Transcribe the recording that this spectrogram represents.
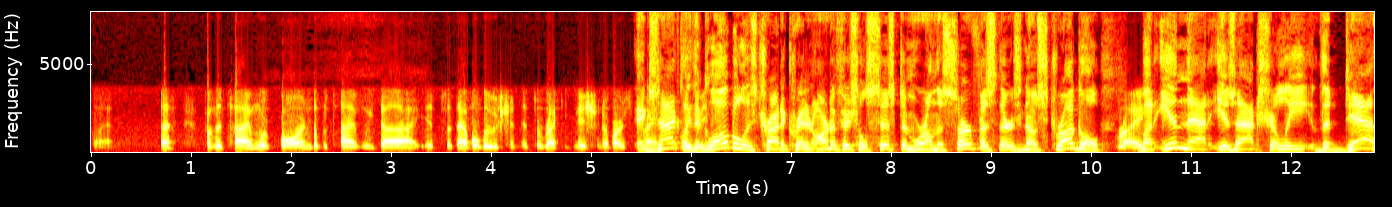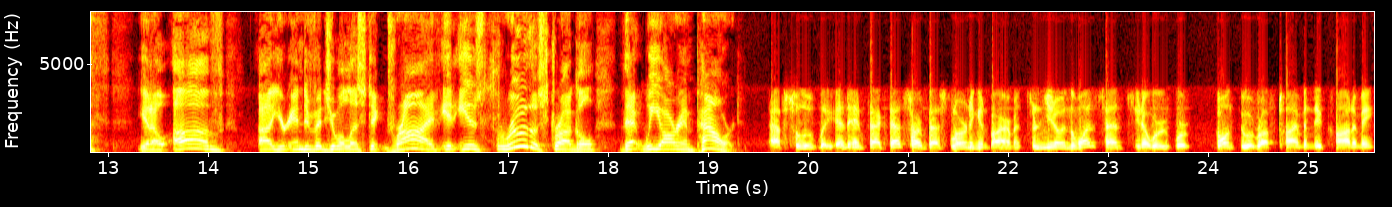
planet. From the time we're born to the time we die, it's an evolution. It's a recognition of our strength. Exactly. The globalists try to create an artificial system where on the surface there's no struggle, right. but in that is actually the death, you know, of uh, your individualistic drive. It is through the struggle that we are empowered. Absolutely. And in fact, that's our best learning environments. And, you know, in the one sense, you know, we're, we're going through a rough time in the economy.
